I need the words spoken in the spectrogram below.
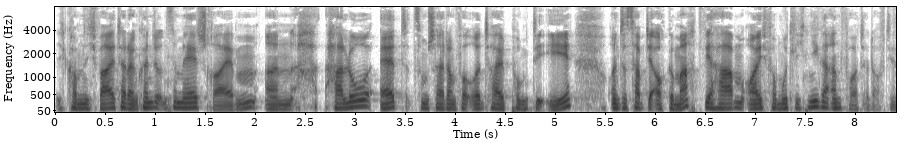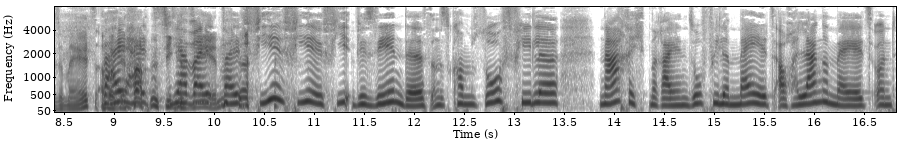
ich komme nicht weiter, dann könnt ihr uns eine Mail schreiben an hallo at zum Scheitern verurteilt.de und das habt ihr auch gemacht. Wir haben euch vermutlich nie geantwortet auf diese Mails, aber weil wir halt, haben sie ja, gesehen. weil, weil viel, viel, viel, wir sehen das und es kommen so viele Nachrichten rein, so viele Mails, auch lange Mails und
